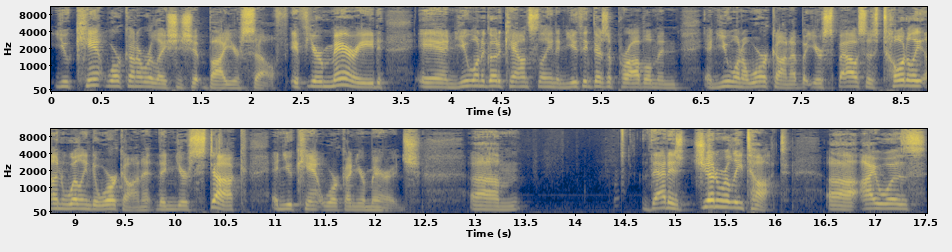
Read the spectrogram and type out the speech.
you can't work on a relationship by yourself. If you're married and you want to go to counseling and you think there's a problem and, and you want to work on it, but your spouse is totally unwilling to work on it, then you're stuck and you can't work on your marriage. Um, that is generally taught. Uh, I was,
